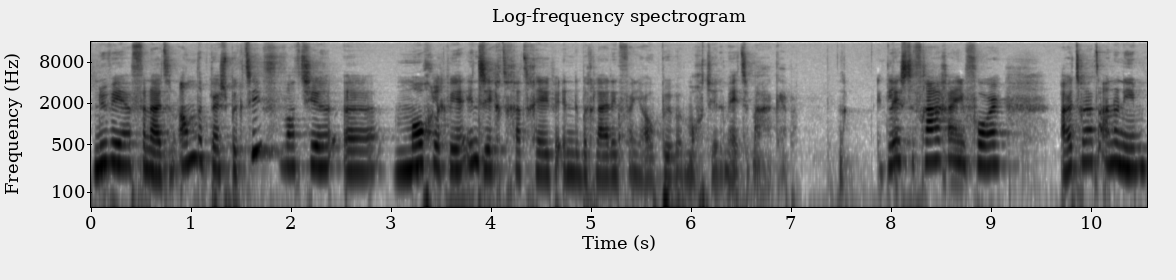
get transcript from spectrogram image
nu weer vanuit een ander perspectief, wat je uh, mogelijk weer inzicht gaat geven in de begeleiding van jouw puber, mocht je ermee te maken hebben. Nou, ik lees de vraag aan je voor, uiteraard anoniem,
